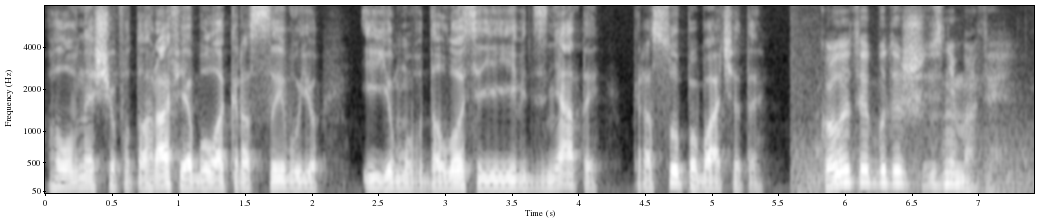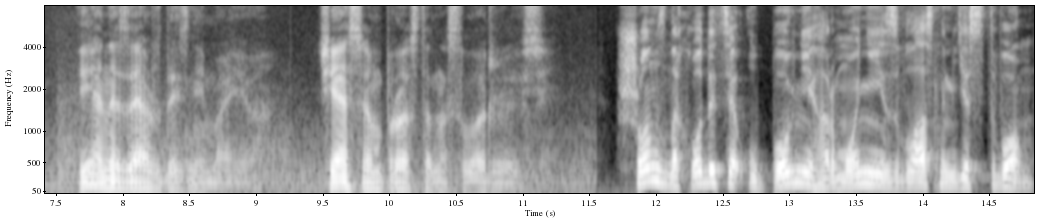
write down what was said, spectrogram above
Головне, що фотографія була красивою, і йому вдалося її відзняти, красу побачити. Коли ти будеш знімати? Я не завжди знімаю. Часом просто насолоджуюсь. Шон знаходиться у повній гармонії з власним єством.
